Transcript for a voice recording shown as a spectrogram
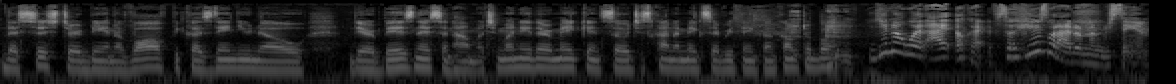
the sister being involved because then you know their business and how much money they're making. So it just kind of makes everything uncomfortable. You know what? I okay. So here's what I don't understand.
